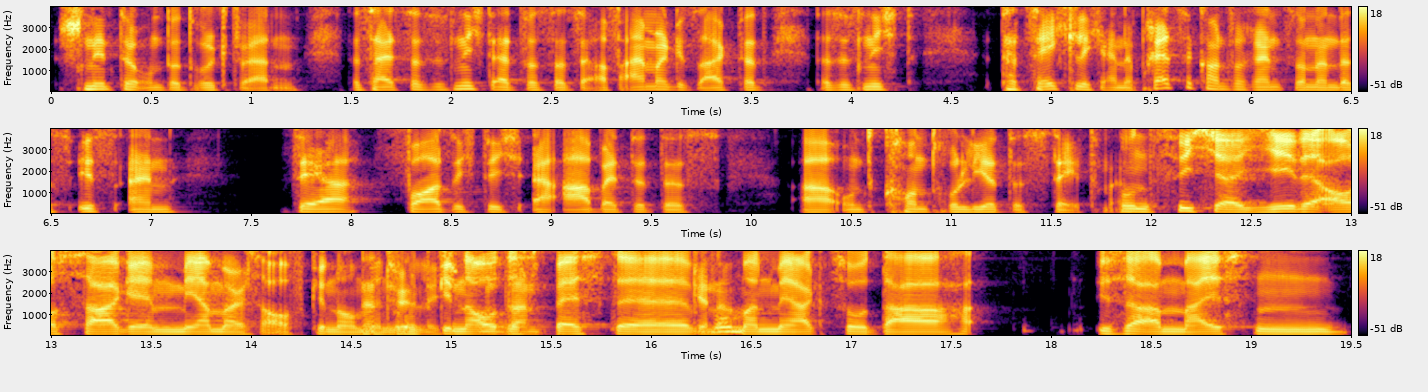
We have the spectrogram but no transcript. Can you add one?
Schnitte unterdrückt werden. Das heißt, das ist nicht etwas, das er auf einmal gesagt hat. Das ist nicht tatsächlich eine Pressekonferenz, sondern das ist ein sehr vorsichtig erarbeitetes äh, und kontrolliertes Statement. Und sicher jede Aussage mehrmals aufgenommen. Natürlich. Und genau Und dann- das Beste, Genau. wo man merkt, so da ist er am meisten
